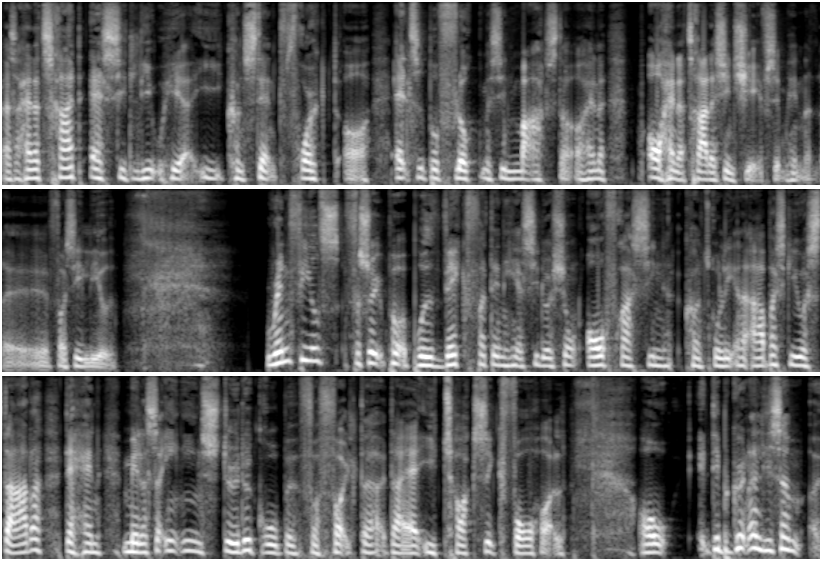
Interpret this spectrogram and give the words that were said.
Altså, han er træt af sit liv her i konstant frygt og altid på flugt med sin master, og han er, og han er træt af sin chef simpelthen øh, for sit liv. Renfields forsøg på at bryde væk fra den her situation og fra sin kontrollerende arbejdsgiver starter, da han melder sig ind i en støttegruppe for folk, der, der er i toxic forhold. Og det begynder ligesom øh,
